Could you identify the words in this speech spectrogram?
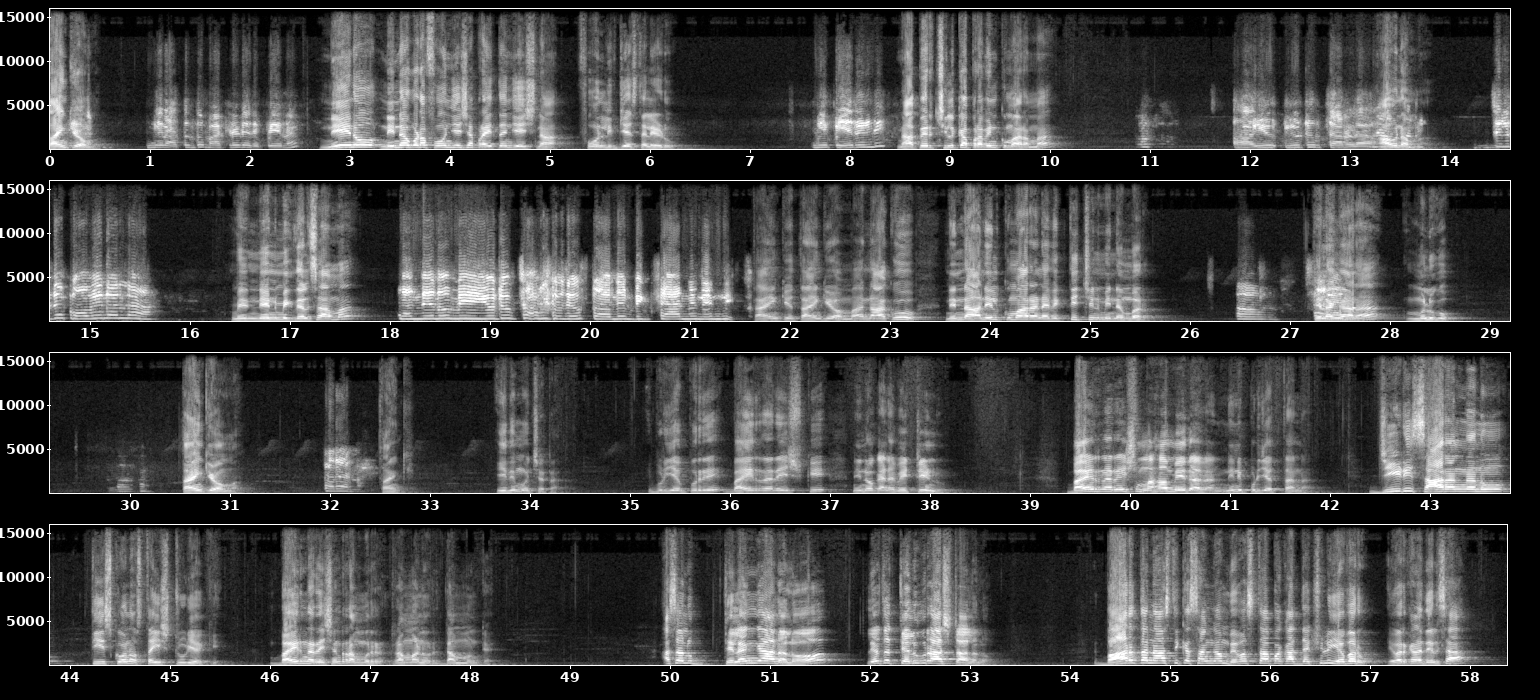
Thank you అమ్మ. మీరు అతనితో మాట్లాడారు ఎప్పుడైనా? నేను నిన్న కూడా ఫోన్ చేసే ప్రయత్నం చేసిన. Phone lift చేస్తలేడు. మీ పేరండి? నా పేరు చిలక ప్రవీణ్ కుమార్ అమ్మ. యూట్యూబ్ ఛానలా అవునమ్మా. సిల్గా ప్రవీణ్ అన్న. మీ నేను మీకు తెలుసా అమ్మా? నేను మీ యూట్యూబ్ ఛానల్ చూస్తాను నేను బిగ్ ఫ్యాన్ నేను థ్యాంక్ యూ థ్యాంక్ యూ అమ్మా. నాకు నిన్న అనిల్ కుమార్ అనే వ్యక్తి ఇచ్చింది మీ number. Telangana Mulugu. Thank you అమ్మా. థ్యాంక్ యూ ఇది ముచ్చట. ఇప్పుడు చెప్పుర్రి బైర్ నరేష్కి నేను ఒక ఆయన పెట్టిండు. బైర్ నరేష్ మహామేధావి అని నేను ఇప్పుడు చెప్తాను జీడి సారన్నను తీసుకొని వస్తా ఈ స్టూడియోకి. బైర్ నరేష్ అని రమ్ము రమ్మను దమ్ముంటే. అసలు తెలంగాణలో లేదా తెలుగు రాష్ట్రాలలో భారత నాస్తిక సంఘం వ్యవస్థాపక అధ్యక్షులు ఎవరు? ఎవరికైనా తెలుసా?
